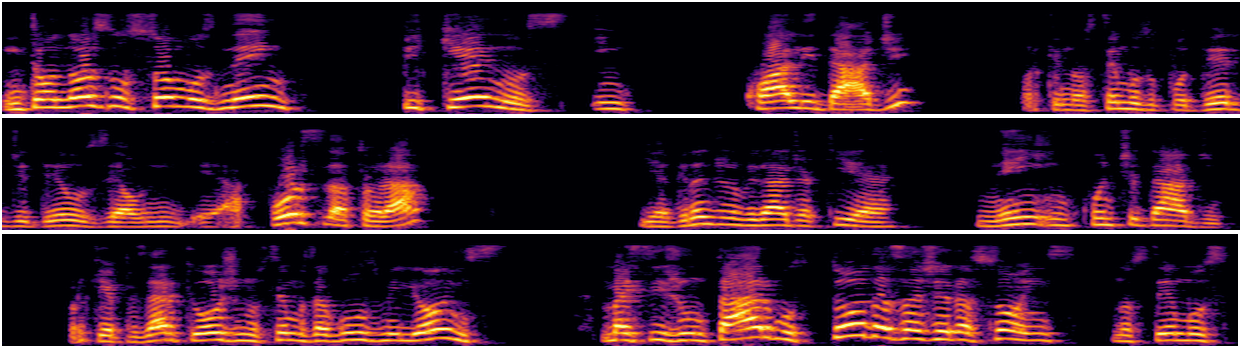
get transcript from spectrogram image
Então nós não somos nem pequenos em qualidade, porque nós temos o poder de Deus, é a, é a força da Torá, e a grande novidade aqui é nem em quantidade. Porque apesar que hoje nós temos alguns milhões, mas se juntarmos todas as gerações, nós temos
